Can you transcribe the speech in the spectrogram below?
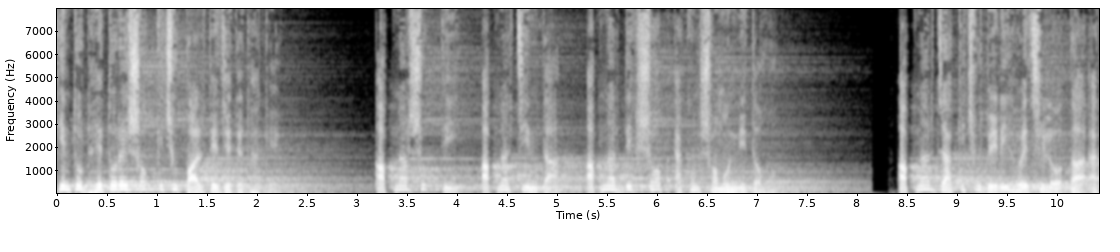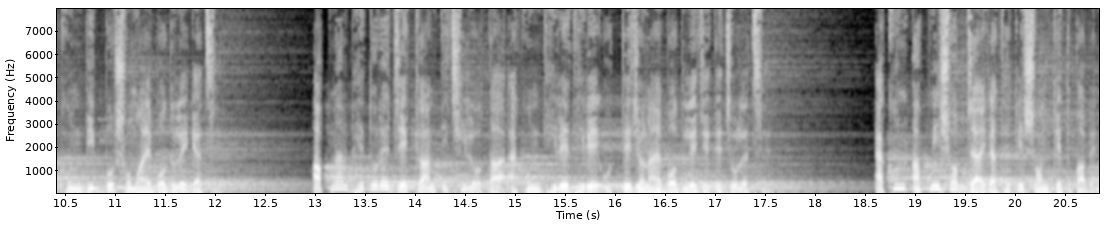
কিন্তু ভেতরে সবকিছু পাল্টে যেতে থাকে। আপনার শক্তি, আপনার চিন্তা, আপনার দিক সব এখন সমন্বিত। হোক আপনার যা কিছু দেরি হয়েছিল তা এখন দিব্য সময়ে বদলে গেছে। আপনার ভেতরে যে ক্লান্তি ছিল তা এখন ধীরে ধীরে উত্তেজনায় বদলে যেতে চলেছে। এখন আপনি সব জায়গা থেকে সংকেত পাবেন।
